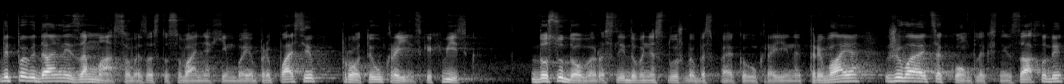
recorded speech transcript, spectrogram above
відповідальний за масове застосування хімбоєприпасів проти українських військ. Досудове розслідування Служби безпеки України триває, вживаються комплексні заходи,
